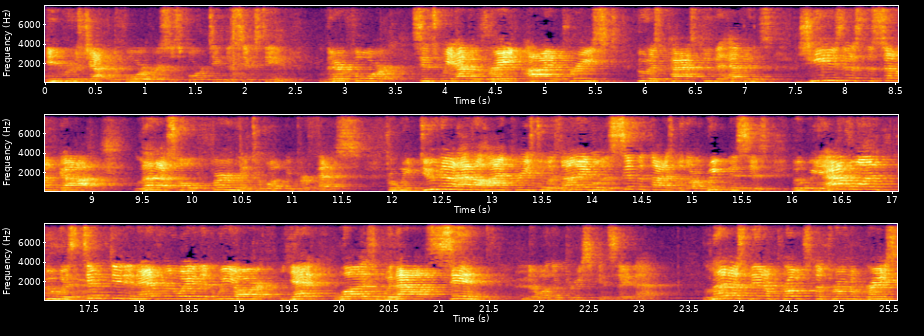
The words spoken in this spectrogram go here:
Hebrews chapter 4, verses 14 to 16. Therefore, since we have a great high priest who has passed through the heavens, Jesus, the Son of God, let us hold firmly to what we profess. For we do not have a high priest who is unable to sympathize with our weaknesses, but we have one who was tempted in every way that we are, yet was without sin. No other priest can say that. Let us then approach the throne of grace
